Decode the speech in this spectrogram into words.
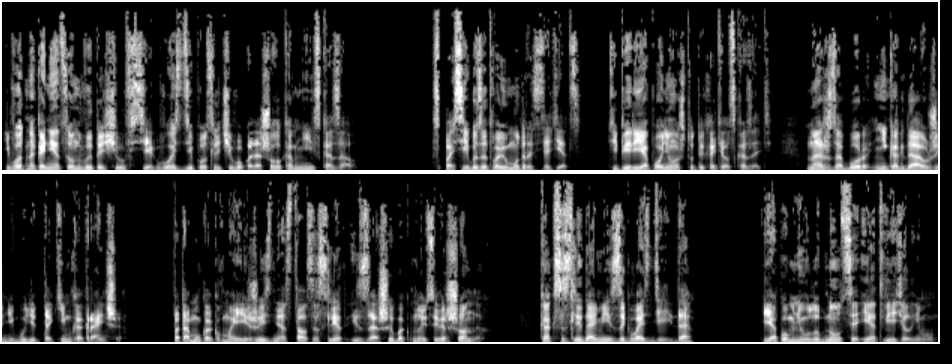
И вот, наконец, он вытащил все гвозди, после чего подошел ко мне и сказал, Спасибо за твою мудрость, отец. Теперь я понял, что ты хотел сказать. Наш забор никогда уже не будет таким, как раньше. Потому как в моей жизни остался след из-за ошибок мной совершенных. Как со следами из-за гвоздей, да? Я помню, улыбнулся и ответил ему.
